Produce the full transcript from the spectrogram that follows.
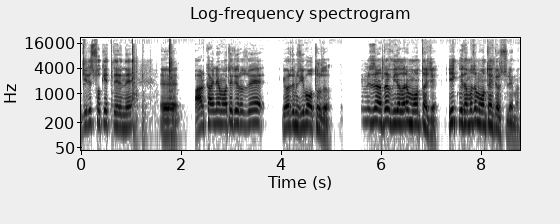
giriş soketlerini e, arka aynaya monte ediyoruz ve gördüğümüz gibi oturdu. Sistemimizin adı vidaların montajı. İlk vidamızı monte ediyoruz Süleyman.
